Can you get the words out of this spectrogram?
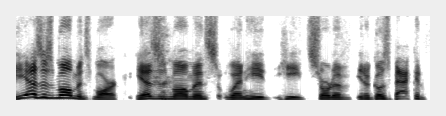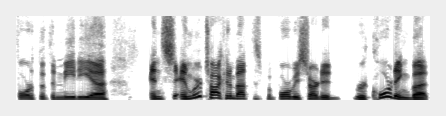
he has his moments. Mark he has his moments when he he sort of you know goes back and forth with the media, and and we're talking about this before we started recording, but.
